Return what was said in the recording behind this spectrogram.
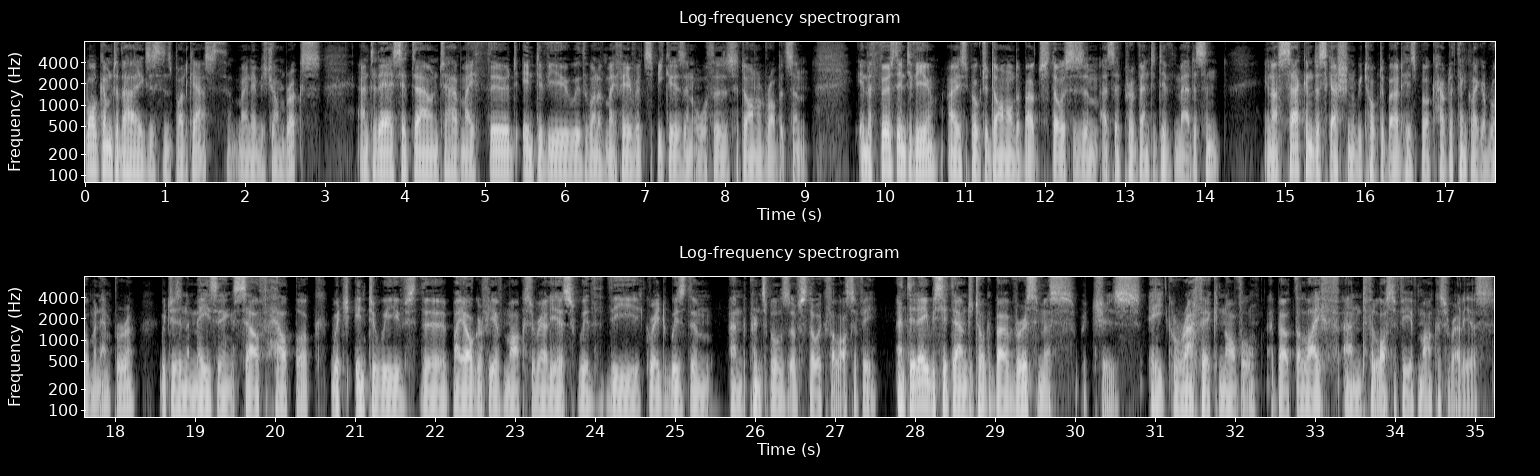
Welcome to the High Existence Podcast. My name is Jon Brooks, and today I sit down to have my third interview with one of my favorite speakers and authors, Donald Robertson. In the first interview, I spoke to Donald about Stoicism as a preventative medicine. In our second discussion, we talked about his book, How to Think Like a Roman Emperor, which is an amazing self-help book, which interweaves the biography of Marcus Aurelius with the great wisdom and principles of Stoic philosophy. And today we sit down to talk about Verissimus, which is a graphic novel about the life and philosophy of Marcus Aurelius.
